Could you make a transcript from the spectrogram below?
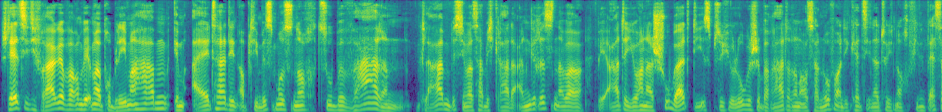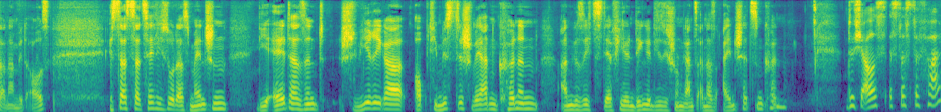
Stellt sich die Frage, warum wir immer Probleme haben, im Alter den Optimismus noch zu bewahren. Klar, ein bisschen was habe ich gerade angerissen, aber Beate Johanna Schubert, die ist psychologische Beraterin aus Hannover und die kennt sich natürlich noch viel besser damit aus. Ist das tatsächlich so, dass Menschen, die älter sind, schwieriger optimistisch werden können angesichts der vielen Dinge, die sie schon ganz anders einschätzen können? Durchaus ist das der Fall,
